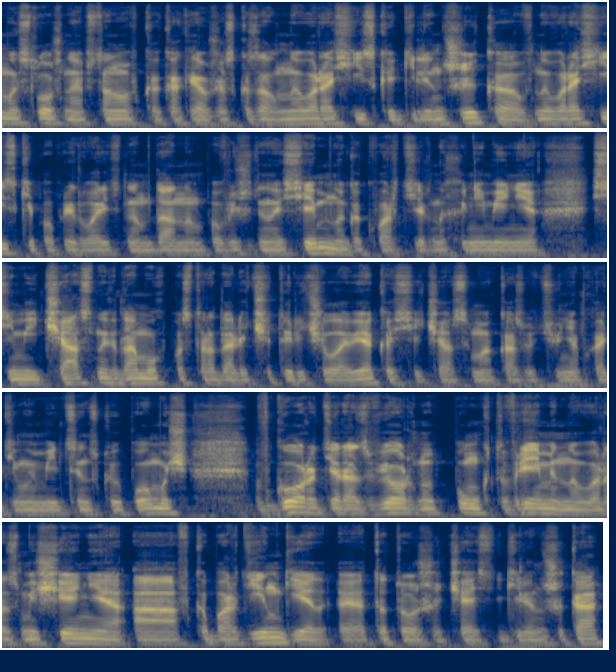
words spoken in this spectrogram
Самая сложная обстановка, как я уже сказал, Новороссийска, Геленджика. В Новороссийске, по предварительным данным, повреждены 7 многоквартирных и не менее 7 частных домов. Пострадали 4 человека. Сейчас им оказывают всю необходимую медицинскую помощь. В городе развернут пункт временного размещения, а в Кабардинге, это тоже часть Геленджика,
